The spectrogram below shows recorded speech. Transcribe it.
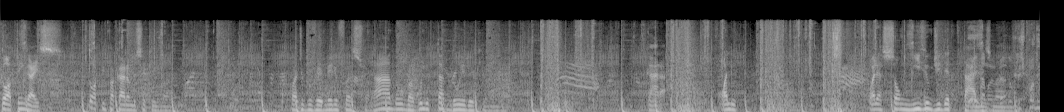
Top, hein, guys? Top pra caramba isso aqui, mano. Código vermelho foi acionado. O bagulho tá doido aqui, mano. Cara, olha o... Olha só o nível de detalhes, mano. Eles podem.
